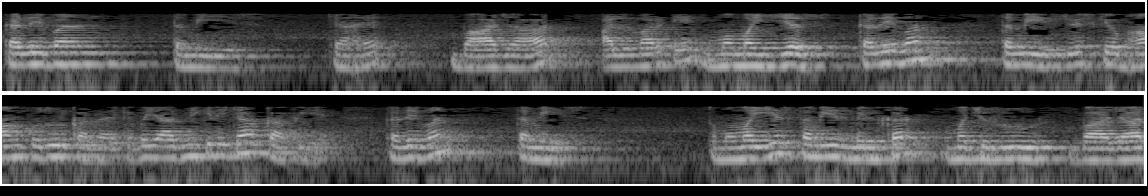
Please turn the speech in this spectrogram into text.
کذبن تمیز۔ کیا ہے؟ باجار المر ممیز کذبن تمیز۔ جو اس کے ابہام کو دور کر رہا ہے کہ بھئی آدمی کے لیے کیا کافی ہے؟ کذبن تمیز۔ تو ممیز تمیز مل کر مجرور، بازار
